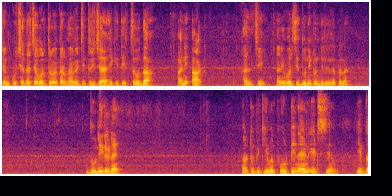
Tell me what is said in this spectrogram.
शंकुछेदाच्या वर्तुळाकार भागाची त्रिज्या आहे किती चौदा आणि आठ खालची आणि वरची दोन्ही पण दिलेली आपल्याला दोन्ही रेड आहे आर टू बी गिवन फोर्टीन अँड एट सी एम इफ द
